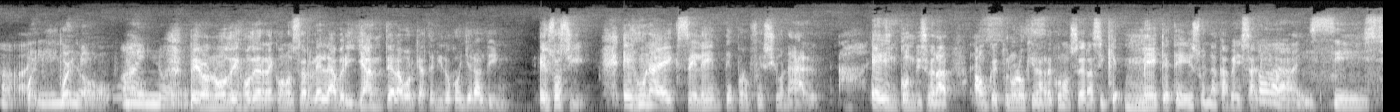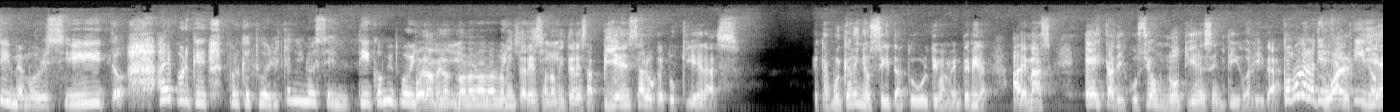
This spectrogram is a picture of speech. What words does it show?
Ay, Pues no. Ay, no. Pero no dejo de reconocerle la brillante labor que ha tenido con Geraldine. Eso sí, es una excelente profesional e incondicional, aunque tú no lo quieras reconocer. Así que métete eso en la cabeza, Lila. Ay, sí, sí, mi amorcito. Ay, porque, porque tú eres tan inocentico, mi pollito. Bueno, a mí no, no, no, no, no me interesa, no me interesa. Piensa lo que tú quieras. Estás muy cariñosita tú últimamente. Mira, además, esta discusión no tiene sentido, Alida. ¿Cómo que no tiene Cualquier sentido?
